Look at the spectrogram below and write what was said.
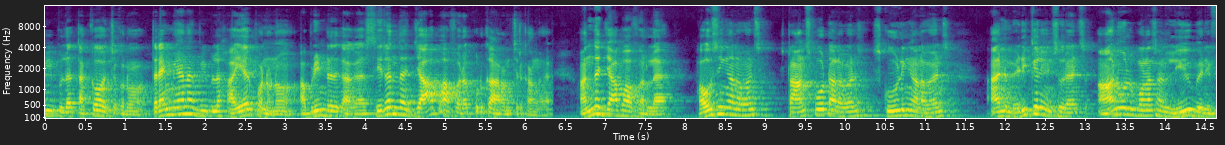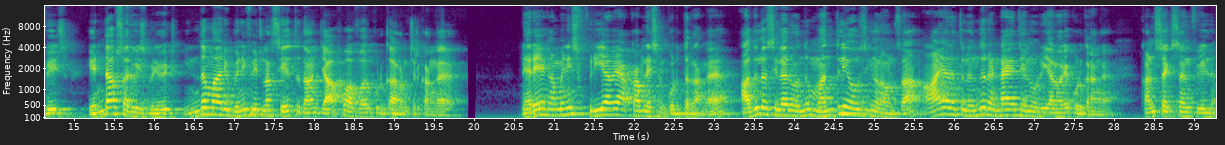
பீப்புளை தக்க வச்சுக்கணும் திறமையான பீப்புளை ஹையர் பண்ணணும் அப்படின்றதுக்காக சிறந்த ஜாப் ஆஃபரை கொடுக்க ஆரம்பிச்சிருக்காங்க. அந்த ஜாப் ஆஃபரில் housing allowance transport allowance schooling allowance and medical insurance annual bonus and leave benefits end of service benefit இந்த மாதிரி பெனிஃபிட்லாம் சேர்த்து தான் ஜாப் ஆஃபர் கொடுக்க ஆரம்பிச்சிருக்காங்க. நிறைய கம்பெனிஸ் ஃப்ரீயாகவே அக்காமடேஷன் கொடுத்துட்றாங்க. அதில் சிலர் வந்து மந்த்லி ஹவுசிங் அலவன்ஸாக ஆயிரத்துலேருந்து ரெண்டாயிரத்தி ஐநூறு ரியால் வரை கொடுக்குறாங்க. Construction field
